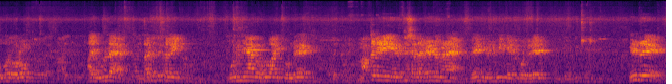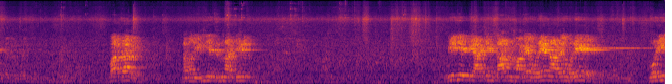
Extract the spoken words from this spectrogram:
ஒவ்வொருவரும் அதில் உள்ள கருத்துக்களை முழுமையாக உருவாக்கிக் கொண்டு மக்களிடையே எடுத்து செல்ல வேண்டும் என வேண்டி விரும்பி கேட்டுக்கொள்கிறேன். இன்று பார்த்தால் நமது இந்திய திருநாட்டில் பிஜேபி ஆட்சியின் காரணமாக ஒரே நாடு ஒரே மொழி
